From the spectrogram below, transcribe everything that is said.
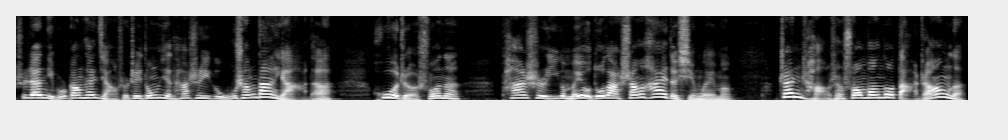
施展，你不是刚才讲说这东西它是一个无伤大雅的，或者说呢，它是一个没有多大伤害的行为吗？战场上双方都打仗了，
